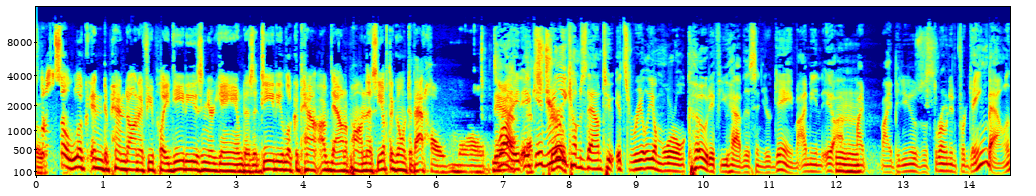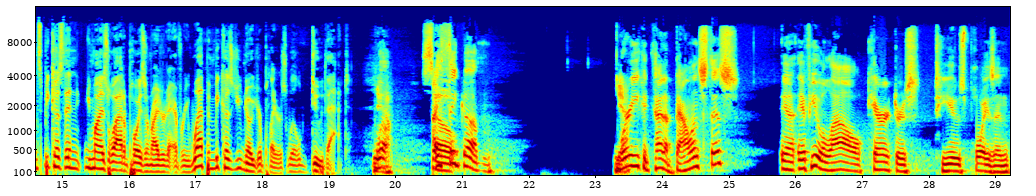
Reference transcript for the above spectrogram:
road? would also look and depend on if you play deities in your game. Does a deity look down, up, down upon this? You have to go into that whole moral. Yeah, right. It, it really comes down to it's really a moral code if you have this in your game. I mean, it, Mm-hmm. my my opinion is was thrown in for game balance because then you might as well add a poison rider to every weapon because you know your players will do that. Well, So I think um Yeah. where you could kind of balance this yeah, if you allow characters to use poison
